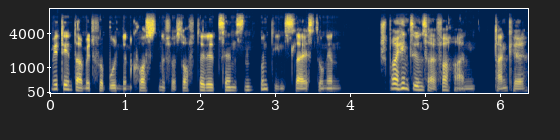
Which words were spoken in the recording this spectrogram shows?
mit den damit verbundenen Kosten für Softwarelizenzen und Dienstleistungen. Sprechen Sie uns einfach an. Danke.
